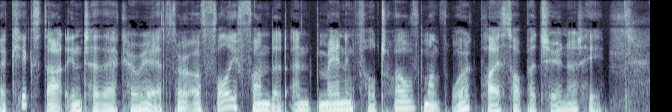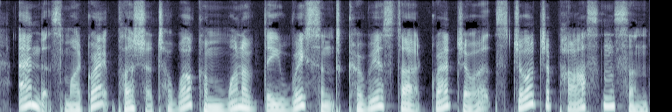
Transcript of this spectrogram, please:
a kickstart into their career through a fully funded and meaningful 12 month workplace opportunity and it's my great pleasure to welcome one of the recent Career Start graduates, Georgia Parsonson,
